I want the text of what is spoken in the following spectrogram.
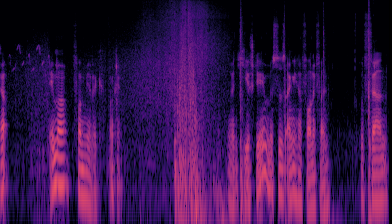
Ja, immer von mir weg. Okay. Wenn ich hier stehe, müsste es eigentlich nach vorne fallen. Sofern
